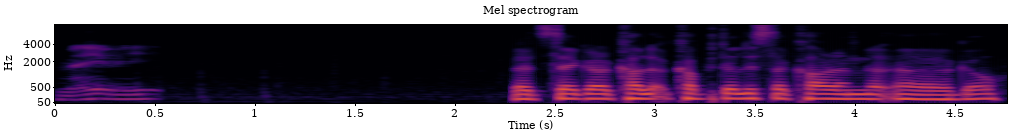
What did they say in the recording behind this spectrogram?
Maybe. Let's take our Capitalista car and uh, go.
